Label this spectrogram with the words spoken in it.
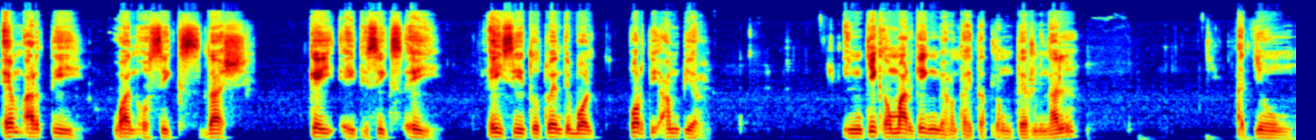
MRT 106-K86A AC to 20 volt 40 ampere. Inchik ang marking, meron tayo tatlong terminal. At yung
